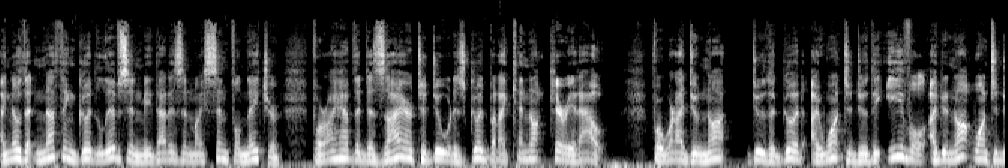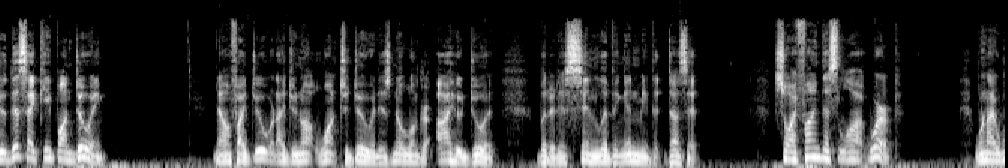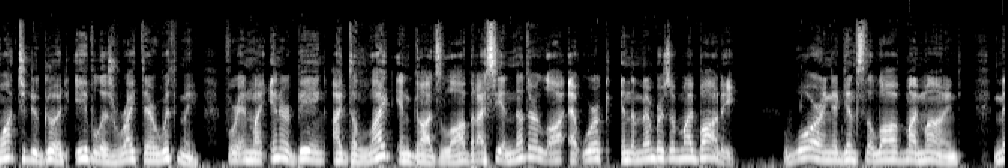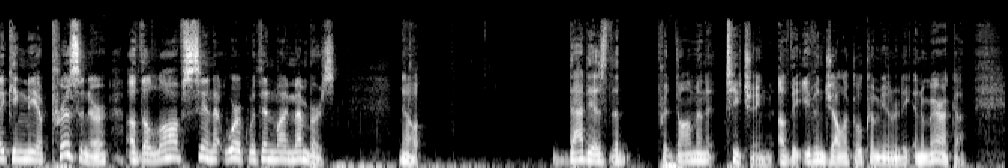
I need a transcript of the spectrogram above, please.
I know that nothing good lives in me, that is in my sinful nature, for I have the desire to do what is good, but I cannot carry it out. For what I do not do the good, I want to do the evil. I do not want to do this, I keep on doing. Now, if I do what I do not want to do, it is no longer I who do it, but it is sin living in me that does it. So I find this law at work. When I want to do good, evil is right there with me. For in my inner being I delight in God's law, but I see another law at work in the members of my body, warring against the law of my mind, making me a prisoner of the law of sin at work within my members. Now, that is the predominant teaching of the evangelical community in America.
